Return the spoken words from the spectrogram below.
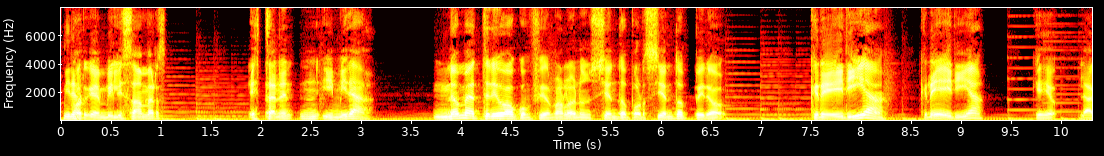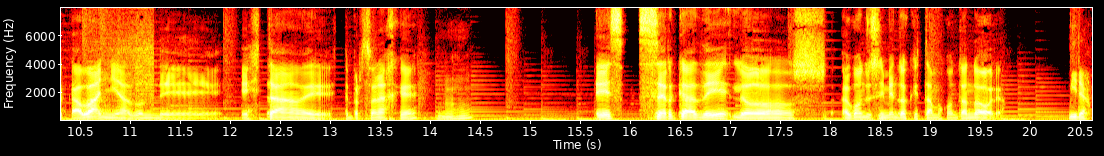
Porque en Billy Summers están en... Y mira, no me atrevo a confirmarlo en un 100%, pero creería, creería que la cabaña donde está eh, este personaje es cerca de los acontecimientos que estamos contando ahora. mira,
